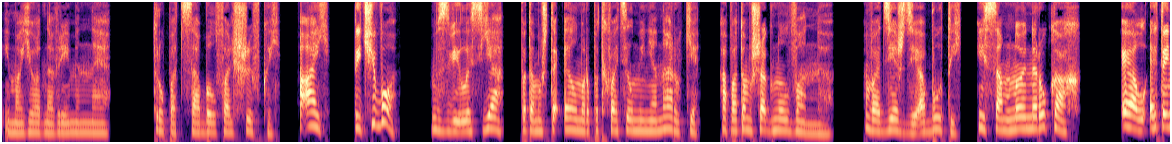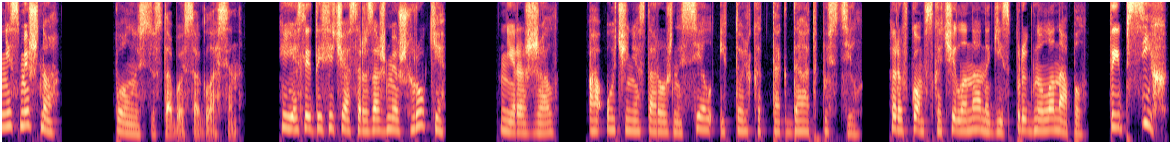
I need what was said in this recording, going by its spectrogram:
И моё одновременное труп отца был фальшивкой. «Ай, ты чего?» Взвилась я, потому что Элмор подхватил меня на руки, а потом шагнул в ванную. В одежде, обутый и со мной на руках. «Эл, это не смешно!» «Полностью с тобой согласен». «Если ты сейчас разожмешь руки...» Не разжал, а очень осторожно сел и только тогда отпустил. Рывком вскочила на ноги и спрыгнула на пол. «Ты псих!»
